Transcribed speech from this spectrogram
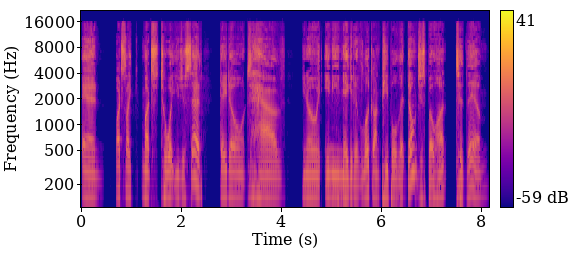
and much like much to what you just said, they don't have you know any negative look on people that don't just bow hunt. To them,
